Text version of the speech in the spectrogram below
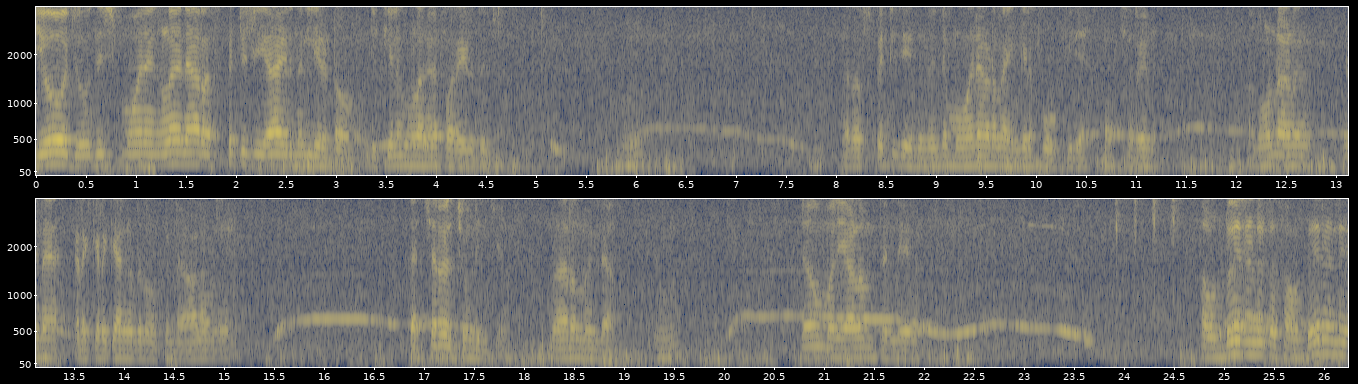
അയ്യോ ജ്യോതിഷ് മോൻ നിങ്ങൾ ഞാൻ റെസ്പെക്റ്റ് ചെയ്യാതിരുന്നില്ല കേട്ടോ ഒരിക്കലും നിങ്ങൾ അങ്ങനെ പറയരുത്. റെസ്പെക്റ്റ് ചെയ്തു എന്റെ മോൻ അവിടെ ഭയങ്കര പോക്കില്ല കച്ചറയാണ് അതുകൊണ്ടാണ് ഇങ്ങനെ ഇടയ്ക്കിടയ്ക്ക് അങ്ങോട്ട് നോക്കേണ്ടത് ആളവിടെ കച്ചറ കളിച്ചുകൊണ്ടിരിക്കുകയാണ് വേറൊന്നുമില്ല. ഞാൻ മലയാളം തന്നെയാണ്. സൗണ്ട് വരുന്നുണ്ട് കേട്ടോ സൗണ്ട് വരുന്നുണ്ട്.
